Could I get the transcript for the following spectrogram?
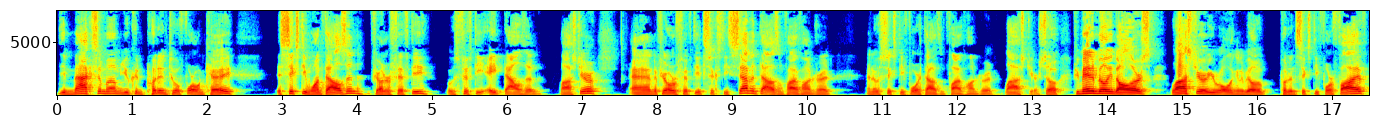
the maximum you can put into a 401k is 61,000 if you're under 50. It was 58,000 last year. And if you're over 50, it's 67,500 and it was 64,500 last year. So if you made a million dollars last year, you were only going to be able to put in 64.5.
